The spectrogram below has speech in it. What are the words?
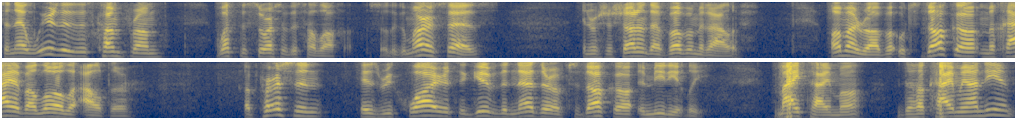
So now, where does this come from? What's the source of this halacha? So the Gemara says in Rosh Hashanah Davava Miralef, Omar Rava Utzdaka Mechayev Allah Altar. A person is required to give the neder of tzedakah immediately. My timer the Aniyim,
